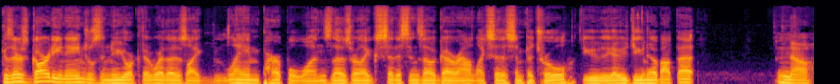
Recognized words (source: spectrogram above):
because there's guardian angels in New York that wear those like lame purple ones. Those are like citizens that would go around like citizen patrol. Do you do you know about that? No.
